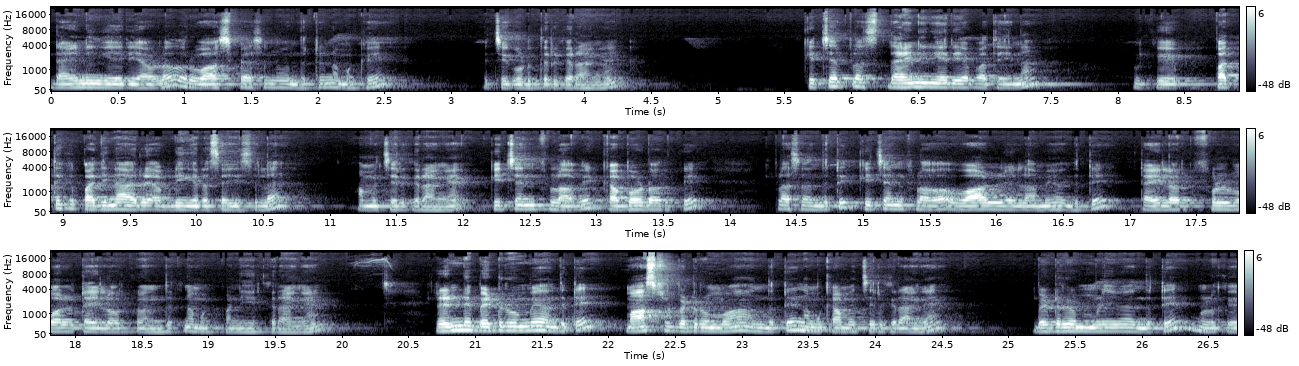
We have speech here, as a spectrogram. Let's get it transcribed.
டைனிங் ஏரியாவில் ஒரு வாஷ் பேஷனும் வந்துட்டு நமக்கு வச்சு கொடுத்துருக்குறாங்க. கிச்சன் ப்ளஸ் டைனிங் ஏரியா பார்த்தீங்கன்னா உங்களுக்கு பத்துக்கு பதினாறு அப்படிங்கிற சைஸில் அமைச்சிருக்கிறாங்க. கிச்சன் ஃபுல்லாகவே கபோர்டு இருக்குது ப்ளஸ் வந்துட்டு கிச்சன் ஃப்ளவர் வால் எல்லாமே வந்துட்டு tile work full wall tile work வந்துட்டு நமக்கு பண்ணியிருக்கிறாங்க. ரெண்டு பெட்ரூமே வந்துட்டு மாஸ்டர் பெட்ரூமாக வந்துட்டு நமக்கு அமைச்சிருக்கிறாங்க. பெட்ரூம்லேயும் வந்துட்டு உங்களுக்கு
